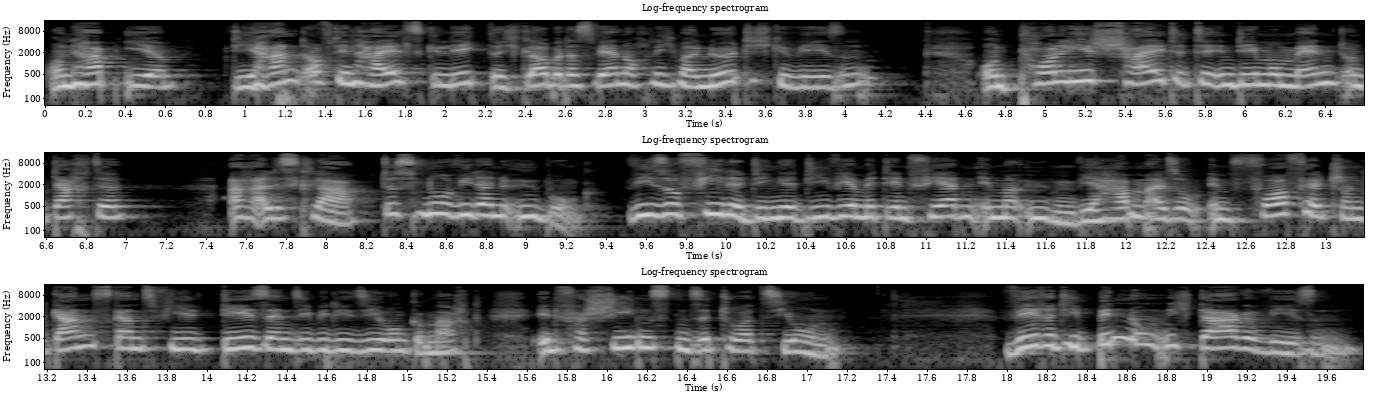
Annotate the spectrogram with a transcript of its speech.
und habe ihr die Hand auf den Hals gelegt. Ich glaube, das wäre noch nicht mal nötig gewesen. Und Polly schaltete in dem Moment und dachte, ach alles klar, das ist nur wieder eine Übung. Wie so viele Dinge, die wir mit den Pferden immer üben. Wir haben also im Vorfeld schon ganz, ganz viel Desensibilisierung gemacht in verschiedensten Situationen. Wäre die Bindung nicht da gewesen,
